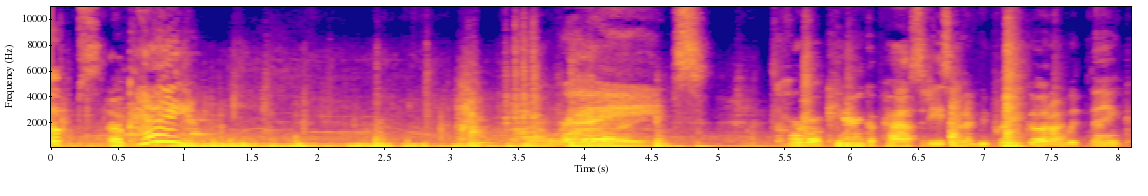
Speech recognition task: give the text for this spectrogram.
Oops. Okay. All right. Cargo carrying capacity is going to be pretty good, I would think.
